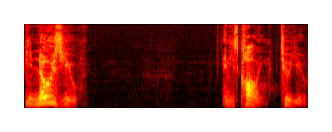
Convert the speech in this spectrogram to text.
He knows you. And he's calling to you.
